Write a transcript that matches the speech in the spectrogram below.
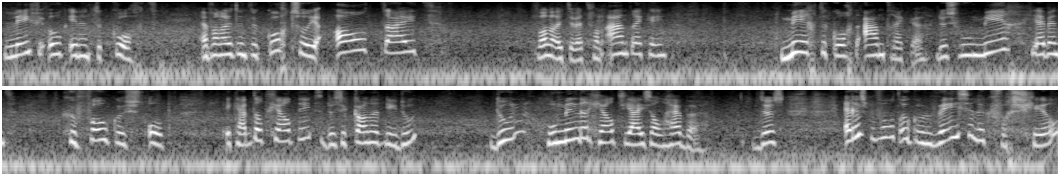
leef je ook in een tekort. En vanuit een tekort zul je altijd, vanuit de wet van aantrekking, meer tekort aantrekken. Dus hoe meer jij bent gefocust op, ik heb dat geld niet, dus ik kan het niet doen, doen hoe minder geld jij zal hebben. Dus er is bijvoorbeeld ook een wezenlijk verschil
